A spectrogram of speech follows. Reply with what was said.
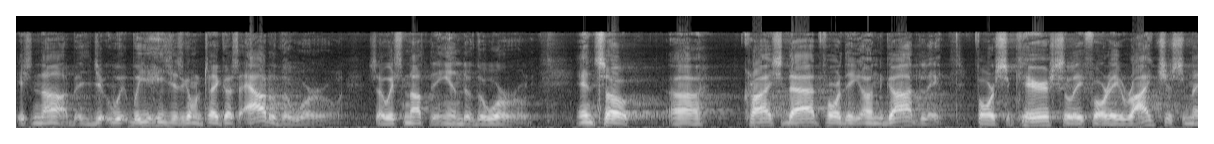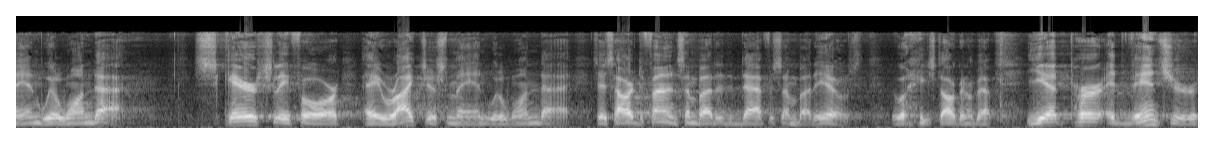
It's not. he's just going to take us out of the world. So it's not the end of the world. And so uh, Christ died for the ungodly, for scarcely for a righteous man will one die. Scarcely for a righteous man will one die. It's hard to find somebody to die for somebody else, what he's talking about. Yet, per adventure,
